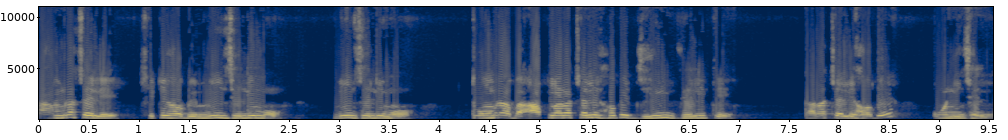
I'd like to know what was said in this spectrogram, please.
আমরা চাইলে সেটি হবে মি ঝেলিমো মি ঝেলিমো তোমরা বা আপনারা চাইলে হবে ঝি ঝেলিতে তারা চাইলে হবে অনি ঝেলি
